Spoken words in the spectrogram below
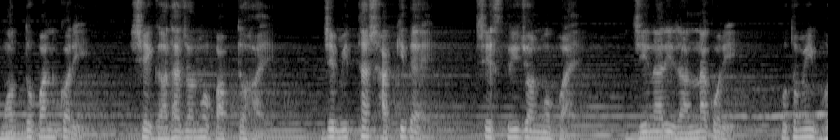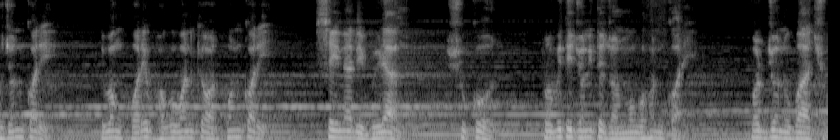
মদ্যপান করে, সে গাধা জন্ম প্রাপ্ত হয়। যে মিথ্যা সাক্ষী দেয়, সে স্ত্রী জন্ম পায়। যে নারী রান্না করে, প্রথমেই ভোজন করে এবং পরে ভগবানকে অর্পণ করে, সেই নারী বিড়াল, শুকর প্রভৃতি জনিতে জন্মগ্রহণ করে। অর্জুন উবাচু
